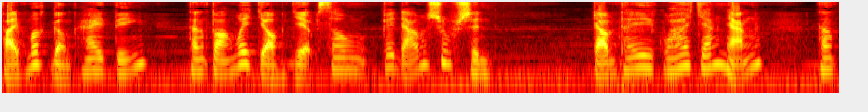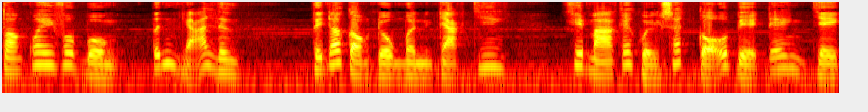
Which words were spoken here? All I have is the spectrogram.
Phải mất gần 2 tiếng, Thằng Toàn mới dọn dẹp xong cái đám súc sinh. Cảm thấy quá chán nản, Thằng Toàn quay vô buồn, Tính ngã lưng. Thì nó còn đụng mình ngạc nhiên, Khi mà cái quyển sách cổ bìa đen dày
